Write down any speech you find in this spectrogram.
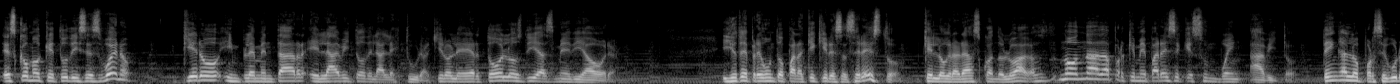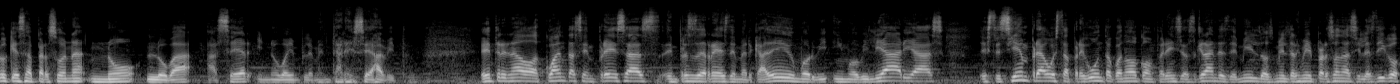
Es como que tú dices, bueno, quiero implementar el hábito de la lectura, quiero leer todos los días media hora. Y yo te pregunto, ¿para qué quieres hacer esto? ¿Qué lograrás cuando lo hagas? No, nada, porque me parece que es un buen hábito. Téngalo por seguro que esa persona no lo va a hacer y no va a implementar ese hábito. He entrenado a cuántas empresas, empresas de redes de mercadeo, inmobiliarias. Este, siempre hago esta pregunta cuando hago conferencias grandes de mil, dos mil, tres mil personas y les digo,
